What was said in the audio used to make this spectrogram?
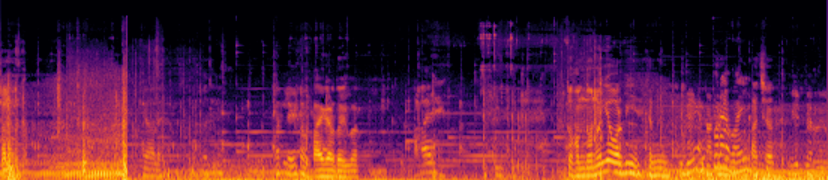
चलो। क्या हाल है? लेट हो। हाय कर दो एक बार। तो हम दोनों ही और भी हैं? करने में? ऊपर है भाई। अच्छा। वेट कर रहे हैं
